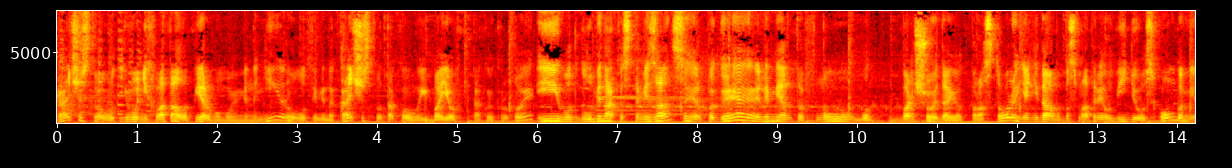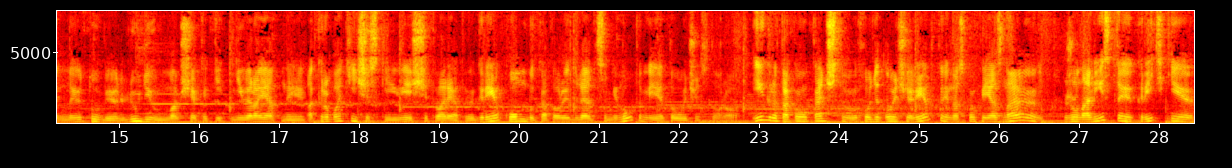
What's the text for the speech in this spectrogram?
качества. Вот его не хватало первому именно Ниру, вот именно качество такого и боевки такой крутой. И вот глубина кастомизации, RPG элементов, ну, вот большой дает просторы. Я недавно посмотрел видео с комбами на ютубе. Люди вообще какие-то невероятные акробатические вещи творят в игре. Комбы, которые длятся минутами, и это очень здорово. Игры такого качества выходят очень редко, и насколько я знаю, журналисты, критики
